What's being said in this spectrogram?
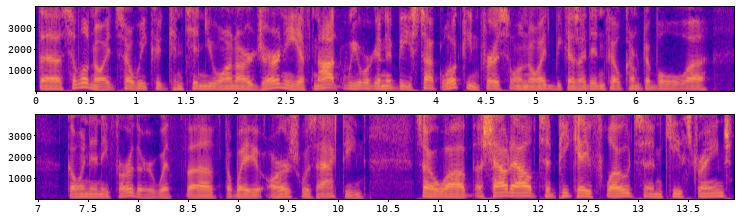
the solenoid so we could continue on our journey. If not, we were going to be stuck looking for a solenoid because I didn't feel comfortable going any further with the way ours was acting. So a shout out to PK Floats and Keith Strange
